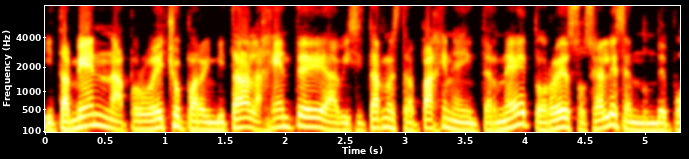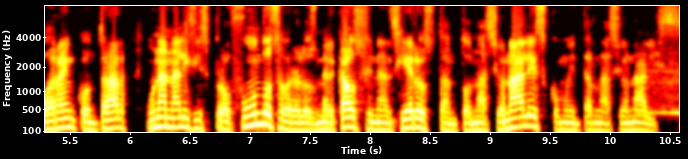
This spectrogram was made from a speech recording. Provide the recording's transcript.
Y también aprovecho para invitar a la gente a visitar nuestra página de internet o redes sociales en donde podrá encontrar un análisis profundo sobre los mercados financieros tanto nacionales como internacionales.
